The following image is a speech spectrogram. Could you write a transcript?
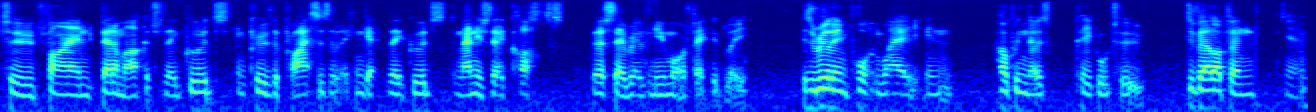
to find better markets for their goods, improve the prices that they can get for their goods, to manage their costs versus their revenue more effectively, is a really important way in helping those people to develop and, you know,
